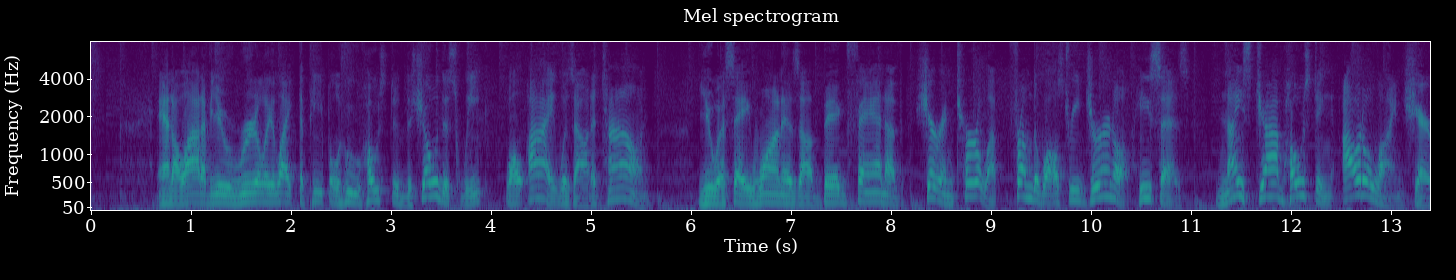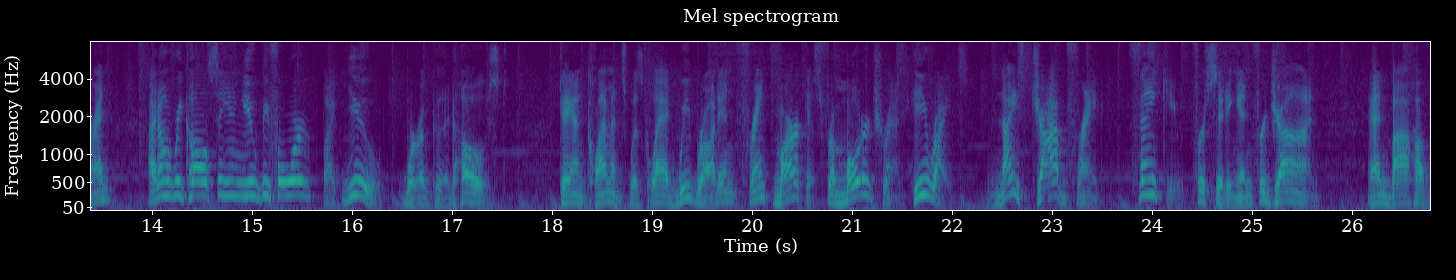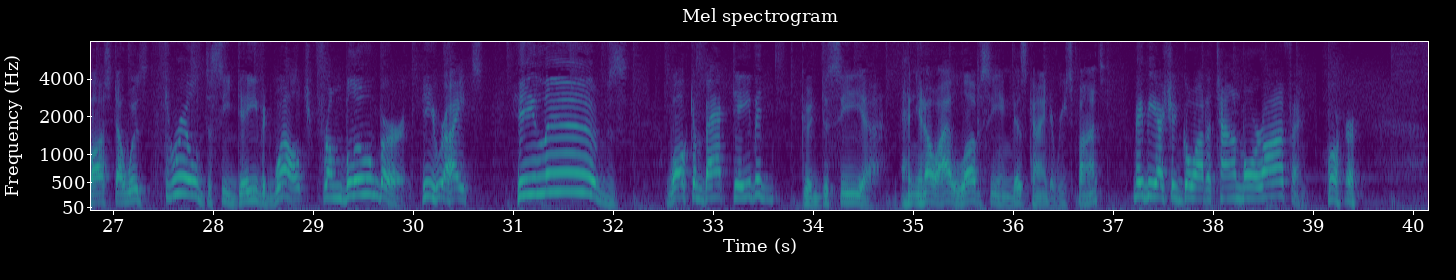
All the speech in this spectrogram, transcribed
And a lot of you really like the people who hosted the show this week while I was out of town. USA One is a big fan of Sharon Terlep from the Wall Street Journal. He says, Nice job hosting Autoline, Sharon. I don't recall seeing you before, but you were a good host. Dan Clements was glad we brought in Frank Markus from Motor Trend. He writes, Nice job, Frank. Thank you for sitting in for John. And Baja Busta was thrilled to see David Welch from Bloomberg. He writes, He lives! Welcome back, David. Good to see you. And you know, I love seeing this kind of response. Maybe I should go out of town more often. Or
